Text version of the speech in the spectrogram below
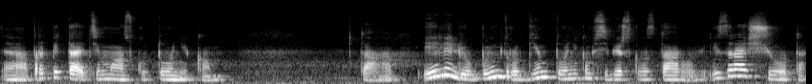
э, пропитайте маску тоником. Так. Или любым другим тоником сибирского здоровья. Из расчета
